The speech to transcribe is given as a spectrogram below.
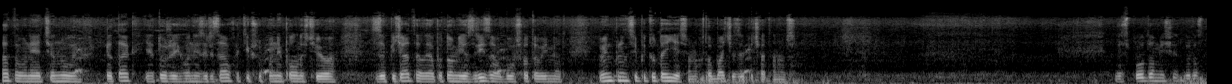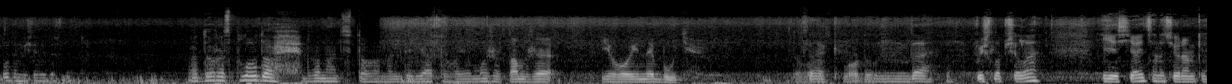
Та Вони тягнули п'ятак, я теж його не зрізав, хотів, щоб вони повністю його запечатали, а потім я зрізав, був шотовий мед. Ну, Він, в принципі, тут і є, воно, хто бачить, запечатано все. До розплоду ще, до розплоду ми ще не дійшли. А до розплода 12.09 і може там вже його і не будь. До Так, розплоду. да, вийшла пчела, є яйця на цій рамці.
